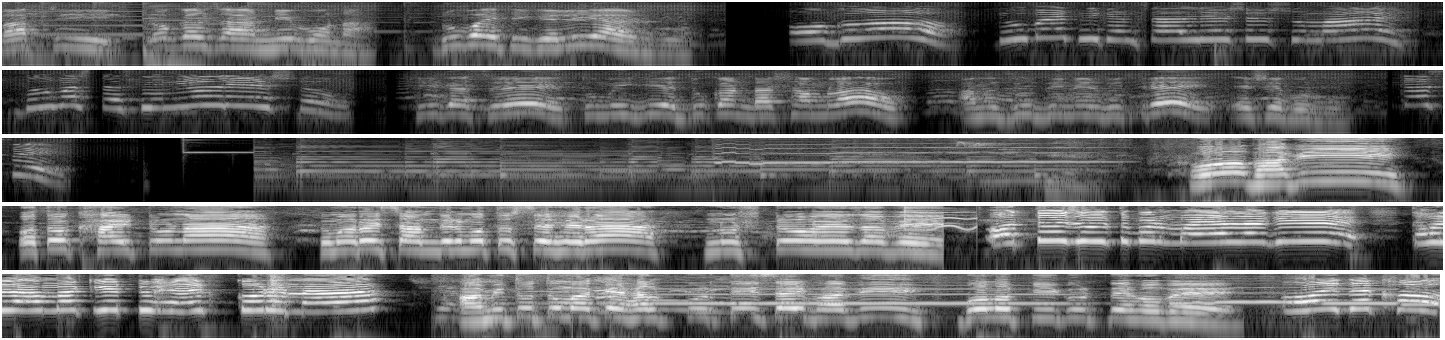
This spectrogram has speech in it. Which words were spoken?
ভাবছি লোকাল চা নিব না। দুবাই থেকে নিয়ে আসব ওগো দুবাই থেকে চালিয়ে আসার সময় দু বস্তা চিনিও নিয়ে এসো ঠিক আছে তুমি গিয়ে দোকানটা সামলাও আমি দুদিনের ভিতরে এসে পড়ব। ঠিক আছে। ও ভাবি অত খাইটো না তোমার ওই চাঁদের মতো চেহারা নষ্ট হয়ে যাবে। অত যদি তোমার মায়া লাগে তাহলে আমাকে একটু হেল্প করো না। আমি তো তোমাকে হেল্প করতেই চাই ভাবি বলো কি করতে হবে? ওই দেখো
